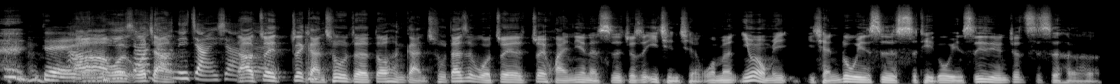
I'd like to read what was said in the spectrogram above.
对，好啦我我讲。你讲一下，然后最最感触的都很感触，但是我最最怀念的是，就是疫情前，我们因为我们以前录音是实体录音，实体录音就吃吃喝喝，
